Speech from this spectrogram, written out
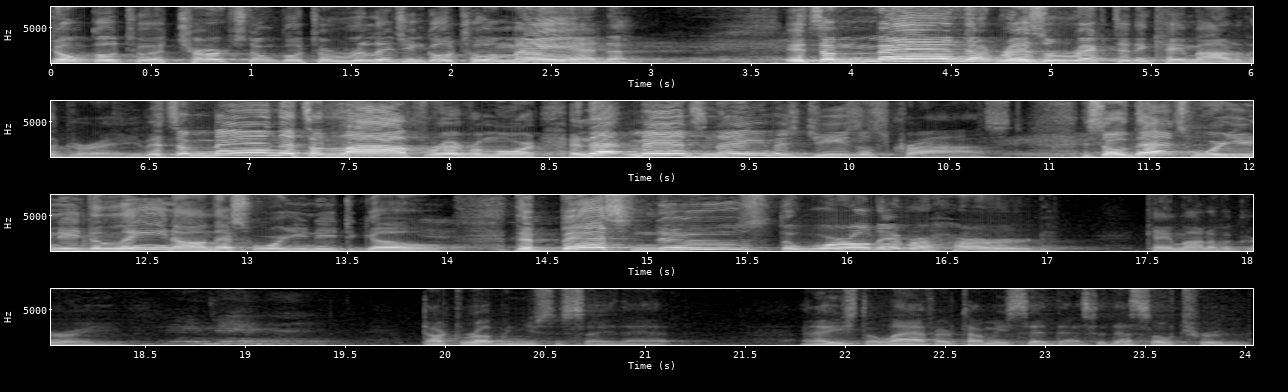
Don't go to a church. Don't go to a religion. Go to a man. It's a man that resurrected and came out of the grave. It's a man that's alive forevermore. And that man's name is Jesus Christ. So that's where you need to lean on. That's where you need to go. The best news the world ever heard came out of a grave. Dr. Ruckman used to say that. And I used to laugh every time he said that. I said, That's so true.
